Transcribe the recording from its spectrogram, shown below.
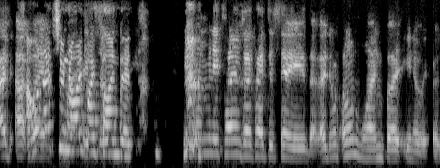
I've, I, I will my- let you know my- if I it's so find it. you how many times I've had to say that I don't own one, but you know, uh,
